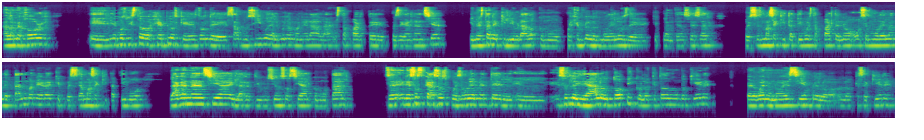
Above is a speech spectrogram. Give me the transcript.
A lo mejor eh, hemos visto ejemplos que es donde es abusivo de alguna manera la, esta parte pues de ganancia y no es tan equilibrado como por ejemplo en los modelos de, que plantea César, pues es más equitativo esta parte, ¿no? O se modelan de tal manera que pues sea más equitativo la ganancia y la retribución social como tal. O sea, en esos casos, pues obviamente el, el, eso es lo ideal, lo utópico, lo que todo el mundo quiere, pero bueno, no es siempre lo, lo que se quiere,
